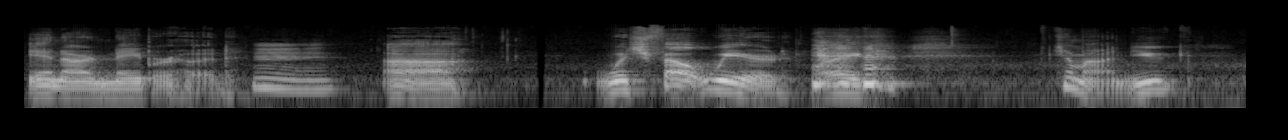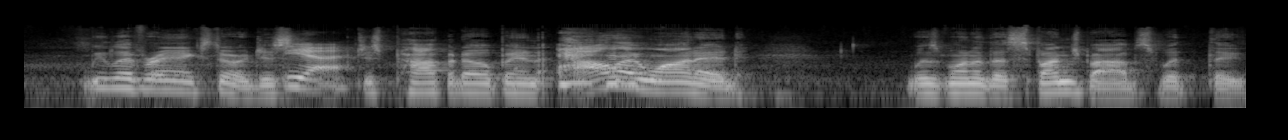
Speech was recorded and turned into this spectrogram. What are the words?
in our neighborhood. Uh, which felt weird. Like, come on, you. We live right next door. Just Yeah. just pop it open. All I wanted was one of the SpongeBob's with the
